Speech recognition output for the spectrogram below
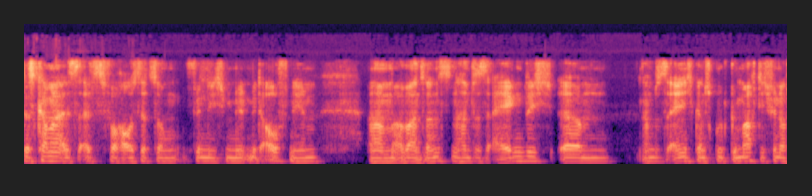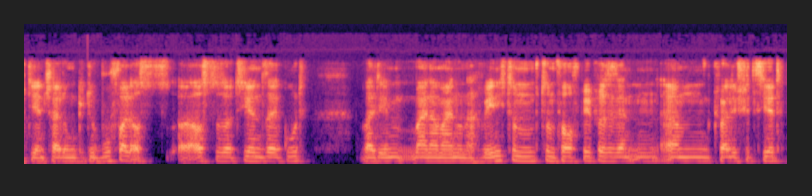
das kann man als, als Voraussetzung, finde ich, mit, mit aufnehmen. Ähm, aber ansonsten haben sie es eigentlich, ähm, haben sie es eigentlich ganz gut gemacht. Ich finde auch die Entscheidung, Guido Buchwald aus, äh, auszusortieren, sehr gut, weil dem meiner Meinung nach wenig zum, zum VfB-Präsidenten ähm, qualifiziert.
